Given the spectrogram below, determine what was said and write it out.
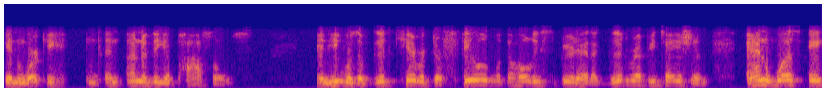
in working and under the apostles, and he was of good character, filled with the Holy Spirit, had a good reputation, and was a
